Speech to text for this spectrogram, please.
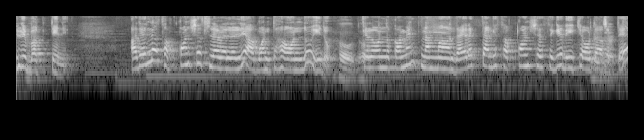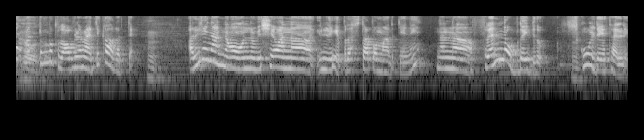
ಇಲ್ಲಿ ಬಗ್ತೀನಿ. ಅದೆಲ್ಲ ಸಬ್ಕಾನ್ಷಿಯಸ್ ಲೆವೆಲಲ್ಲಿ ಆಗುವಂತಹ ಒಂದು ಇದು. ಕೆಲವೊಂದು ಕಮೆಂಟ್ ನಮ್ಮ ಡೈರೆಕ್ಟ್ ಆಗಿ ಸಬ್ಕಾನ್ಷಿಯಸ್ಗೆ ರೀಚ್ ಔಟ್ ಆಗುತ್ತೆ ಮತ್ತು. ತುಂಬ ಪ್ರಾಬ್ಲಮ್ಯಾಟಿಕ್ ಆಗುತ್ತೆ. ಅಲ್ಲಿ ನಾನು ಒಂದು ವಿಷಯವನ್ನು ಇಲ್ಲಿ ಪ್ರಸ್ತಾಪ ಮಾಡ್ತೀನಿ. ನನ್ನ ಫ್ರೆಂಡ್ ಒಬ್ಬರು ಇದ್ದರು ಸ್ಕೂಲ್ ಡೇಸಲ್ಲಿ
